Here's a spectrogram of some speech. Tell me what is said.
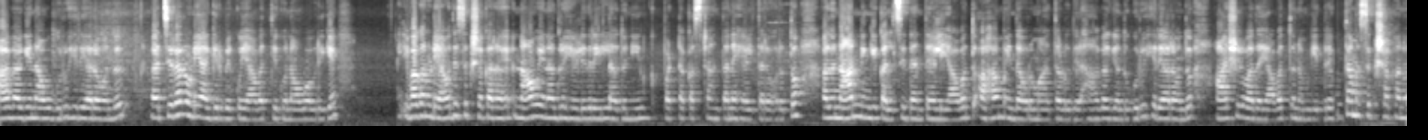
ಹಾಗಾಗಿ ನಾವು ಗುರು ಹಿರಿಯರ ಒಂದು ಚಿರಋಣಿಯಾಗಿರಬೇಕು ಯಾವತ್ತಿಗೂ ನಾವು ಅವರಿಗೆ. ಇವಾಗ ನೋಡಿ ಯಾವುದೇ ಶಿಕ್ಷಕರ, ನಾವು ಏನಾದರೂ ಹೇಳಿದರೆ ಇಲ್ಲ, ಅದು ನೀನು ಪಟ್ಟ ಕಷ್ಟ ಅಂತಾನೆ ಹೇಳ್ತಾರೆ ಹೊರತು ಅದು ನಾನು ನಿಮಗೆ ಕಲಿಸಿದ್ದೆ ಅಂತ ಹೇಳಿ ಯಾವತ್ತು ಅಹಮಿಂದ ಅವರು ಮಾತಾಡೋದಿಲ್ಲ. ಹಾಗಾಗಿ ಒಂದು ಗುರು ಹಿರಿಯರ ಒಂದು ಆಶೀರ್ವಾದ ಯಾವತ್ತು ಇದ್ದರೆ ಉತ್ತಮ ಶಿಕ್ಷಕನು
